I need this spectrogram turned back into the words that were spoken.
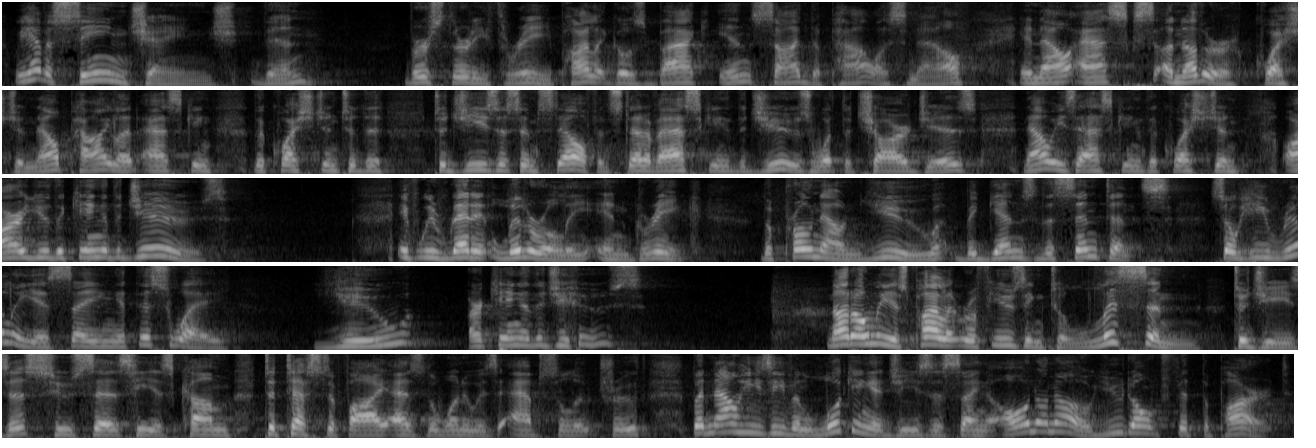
We have a scene change then. Verse 33 Pilate goes back inside the palace now and now asks another question. Now, Pilate asking the question to, the, to Jesus himself. Instead of asking the Jews what the charge is, now he's asking the question Are you the king of the Jews? If we read it literally in Greek, the pronoun you begins the sentence. So he really is saying it this way You are king of the Jews? Not only is Pilate refusing to listen to Jesus, who says he has come to testify as the one who is absolute truth, but now he's even looking at Jesus saying, Oh, no, no, you don't fit the part.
